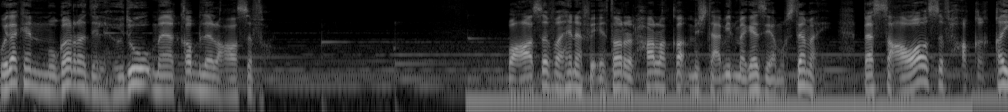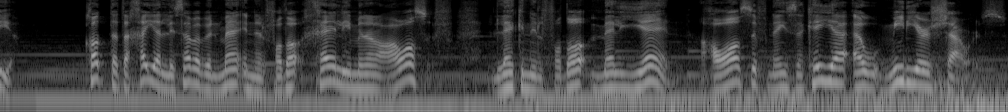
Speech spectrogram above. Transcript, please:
وده كان مجرد الهدوء ما قبل العاصفة. وعاصفة هنا في إطار الحلقة مش تعبير مجازي يا مستمعي بس عواصف حقيقية. قد تتخيل لسبب ما إن الفضاء خالي من العواصف لكن الفضاء مليان عواصف نيزكية أو meteor showers.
